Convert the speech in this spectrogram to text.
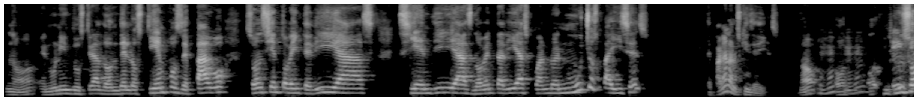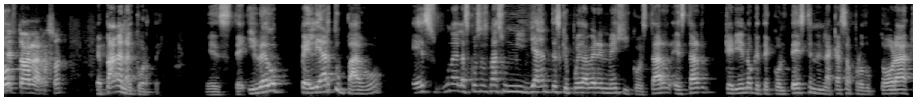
¿No? En una industria donde los tiempos de pago son 120 días, 100 días, 90 días, cuando en muchos países te pagan a los 15 días, ¿no? o, incluso toda la razón. te pagan al corte. Este, y luego pelear tu pago es una de las cosas más humillantes que puede haber en México, estar, estar queriendo que te contesten en la casa productora,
